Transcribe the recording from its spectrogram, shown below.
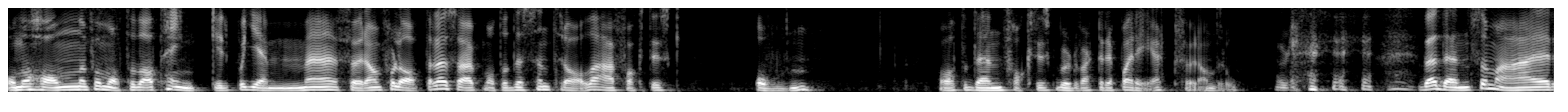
Og når han på en måte da tenker på hjemmet før han forlater det, så er på en måte det sentrale er faktisk ovnen. Og at den faktisk burde vært reparert før han dro. Okay. Det er den som er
